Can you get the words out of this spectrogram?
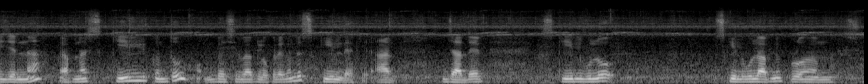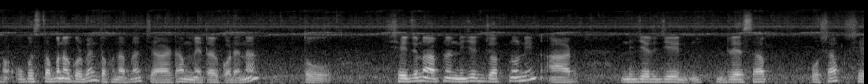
নিজের না। আপনার স্কিল কিন্তু বেশিরভাগ লোকেরা কিন্তু স্কিল দেখে। আর যাদের স্কিলগুলো স্কিলগুলো আপনি উপস্থাপনা করবেন, তখন আপনার চেহারাটা ম্যাটার করে না। তো সেই জন্য আপনার নিজের যত্ন নিন, আর নিজের যে ড্রেস আপ পোশাক, সে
